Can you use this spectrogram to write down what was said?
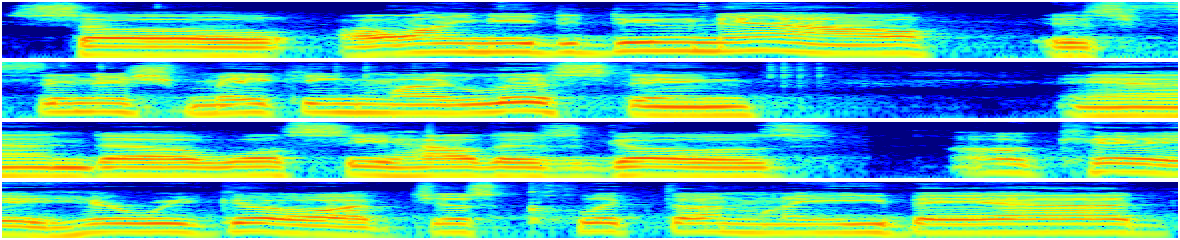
So all I need to do now is finish making my listing and uh, we'll see how this goes. Okay, here we go. I've just clicked on my eBay ad.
